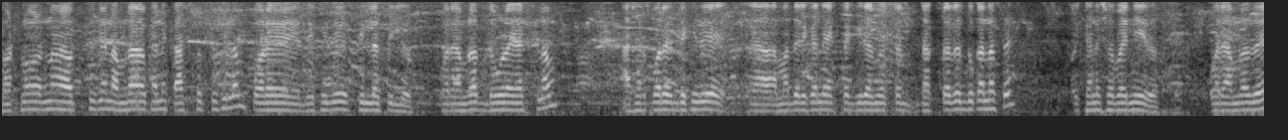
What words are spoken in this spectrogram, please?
ঘটনা হচ্ছে যে আমরা ওখানে কাজ করতেছিলাম, পরে দেখি যে চিল্লা চিল্লি হচ্ছে। পরে আমরা দৌড়াই আসলাম, আসার পরে দেখি যে আমাদের এখানে একটা গ্রামে একটা ডাক্তারের দোকান আছে ওইখানে সবাই নিয়ে যাচ্ছে। পরে আমরা যে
